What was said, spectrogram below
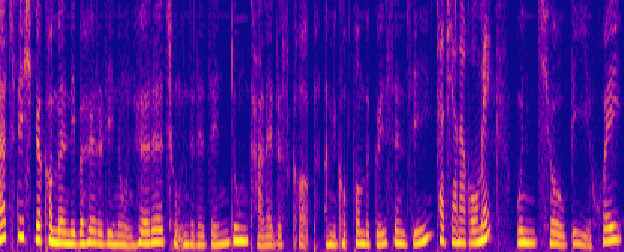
Herzlich willkommen, liebe Hörerinnen und Hörer, zu unserer Sendung Kaleidoskop. Am Mikrofon begrüßen Sie Tatjana Romig und Cho Bi Hui.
